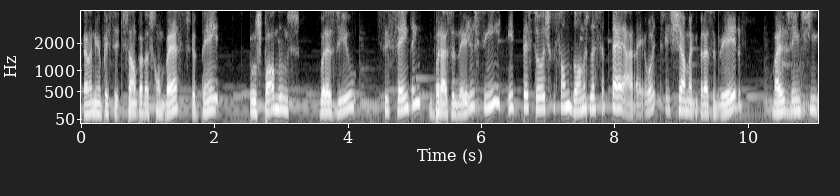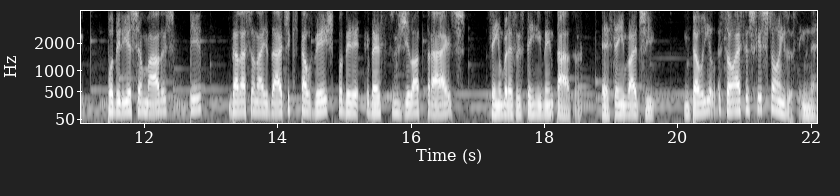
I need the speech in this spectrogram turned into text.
pela minha percepção, pelas conversas que eu tenho, os povos do Brasil se sentem brasileiros, sim, e pessoas que são donos dessa terra. Né? Hoje se chama de brasileiros, mas a gente poderia chamá-los de da nacionalidade que talvez poderia, pudesse surgir lá atrás, sem o Brasil ter inventado, é, sem invadir. Então, são essas questões, assim, né?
